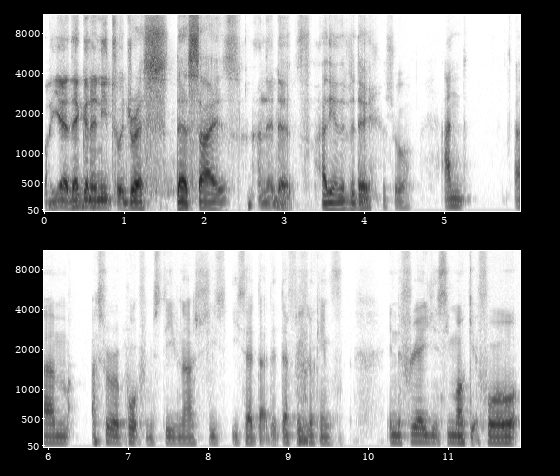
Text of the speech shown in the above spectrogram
But yeah, they're gonna need to address their size and their depth at the end of the day. for sure. And um, I saw a report from Steve Nash. He's, he said that they're definitely looking in the free agency market for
